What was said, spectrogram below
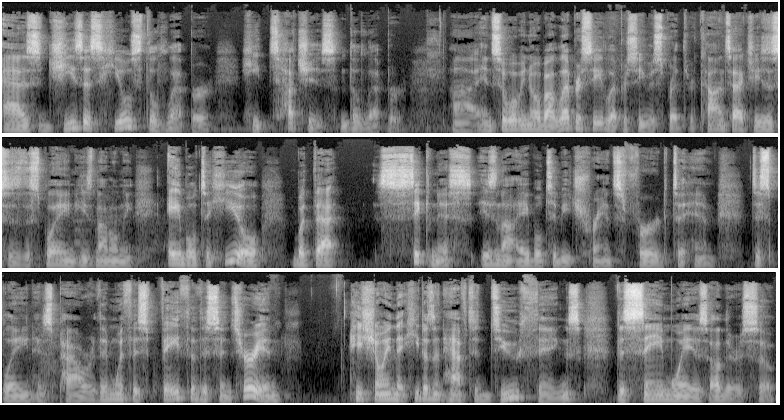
as Jesus heals the leper, he touches the leper. Uh, and so, what we know about leprosy, leprosy was spread through contact. Jesus is displaying he's not only able to heal, but that sickness is not able to be transferred to him, displaying his power. Then, with this faith of the centurion, he's showing that he doesn't have to do things the same way as others. So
